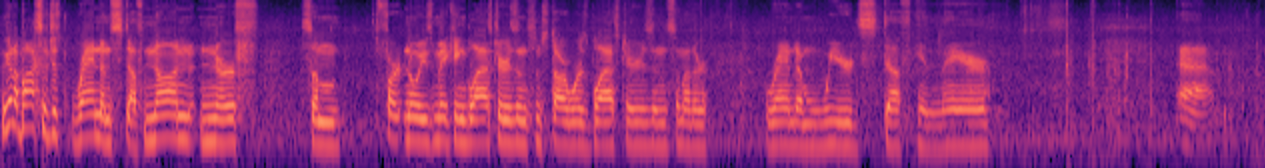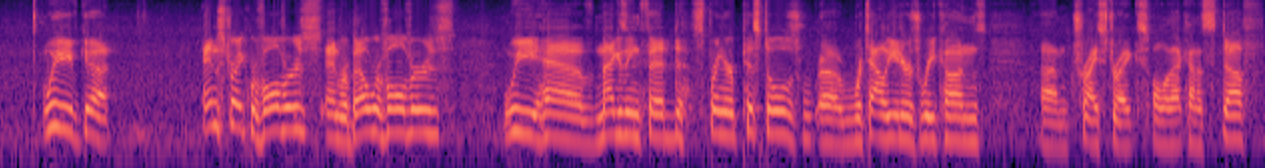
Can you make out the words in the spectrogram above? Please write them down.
We got a box of just random stuff, non-nerf, some fart noise making blasters and some Star Wars blasters and some other random weird stuff in there. Um, we've got N-Strike revolvers and Rebelle revolvers. We have magazine-fed Springer pistols, uh, retaliators, recons, um, tri-strikes, all of that kind of stuff.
